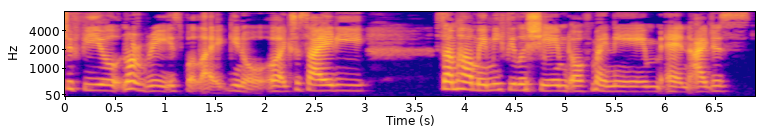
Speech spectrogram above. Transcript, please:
to feel not raised, but like you know, like society somehow made me feel ashamed of my name, and I just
